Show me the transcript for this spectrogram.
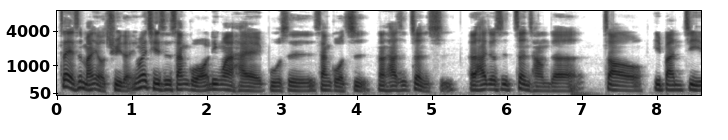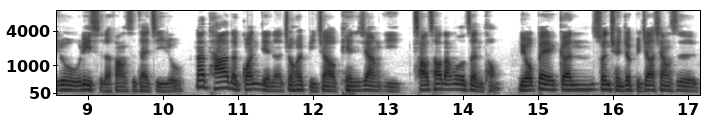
这也是蛮有趣的。因为其实三国另外还有一部是《三国志》，那它是正史，而它就是正常的照一般记录历史的方式在记录。那他的观点呢，就会比较偏向以曹操当做正统，刘备跟孙权就比较像是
